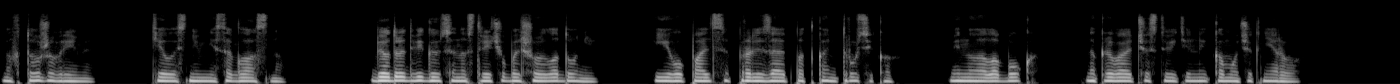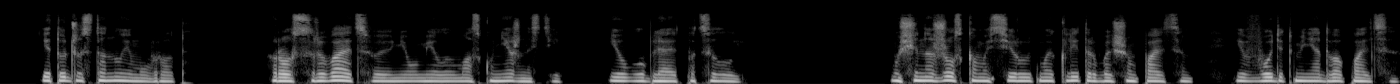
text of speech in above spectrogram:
но в то же время тело с ним не согласно. Бедра двигаются навстречу большой ладони, и его пальцы пролезают под ткань трусиков, минуя лобок, накрывают чувствительный комочек нервов. Я тут же стану ему в рот. Рос срывает свою неумелую маску нежности и углубляет поцелуй. Мужчина жестко массирует мой клитор большим пальцем и вводит в меня два пальца.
